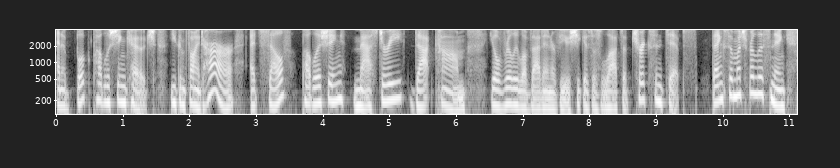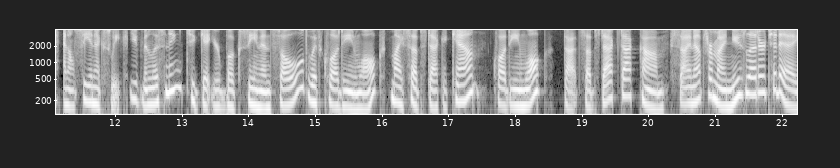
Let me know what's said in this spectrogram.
and a book publishing coach. You can find her at selfpublishingmastery.com. You'll really love that interview. She gives us lots of tricks and tips. Thanks so much for listening, and I'll see you next week. You've been listening to Get Your Book Seen and Sold with Claudine Wolk, my Substack account, Claudine Wolk www.substack.com. Sign up for my newsletter today.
